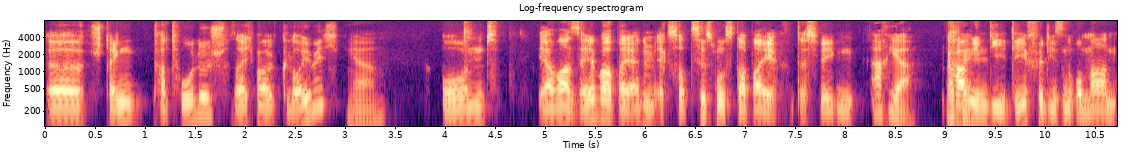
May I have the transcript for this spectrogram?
äh, streng katholisch, sag ich mal, gläubig. Ja. Und er war selber bei einem Exorzismus dabei. Deswegen Ach ja. kam Okay. ihm die Idee für diesen Roman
